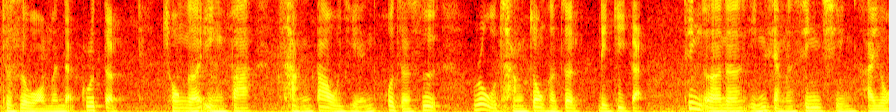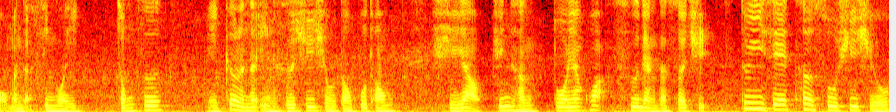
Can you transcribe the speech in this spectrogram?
就是我们的 gluten，从而引发肠道炎或者是肉肠综合症 （leaky gut），进而呢影响了心情还有我们的行为。总之，每个人的饮食需求都不同，需要均衡、多样化、适量的摄取。对一些特殊需求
